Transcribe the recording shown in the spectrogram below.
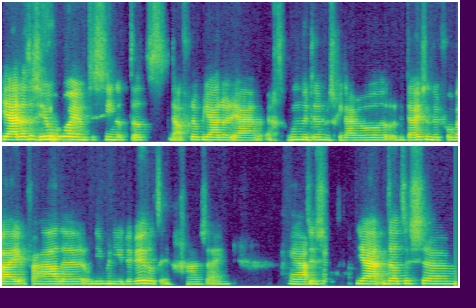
ja, dat is heel mooi om te zien dat, dat de afgelopen jaren ja, echt honderden, misschien daar wel de duizenden voorbij verhalen op die manier de wereld ingegaan zijn. ja. Dus ja, dat is, ehm,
